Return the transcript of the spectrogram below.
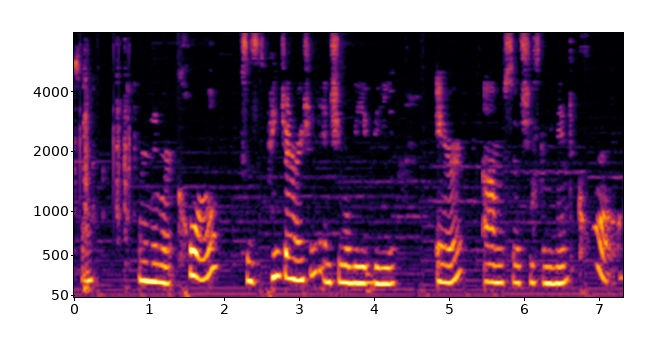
So I'm gonna name her Coral, since it's the Pink Generation, and she will be the heir. Um, so she's gonna be named Coral.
